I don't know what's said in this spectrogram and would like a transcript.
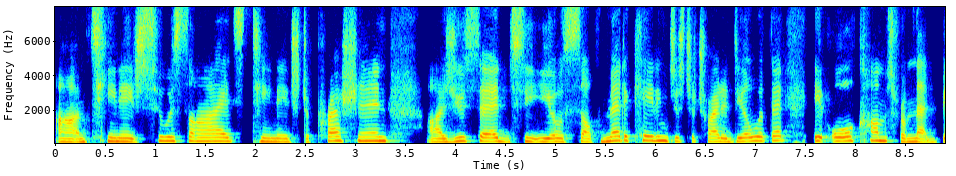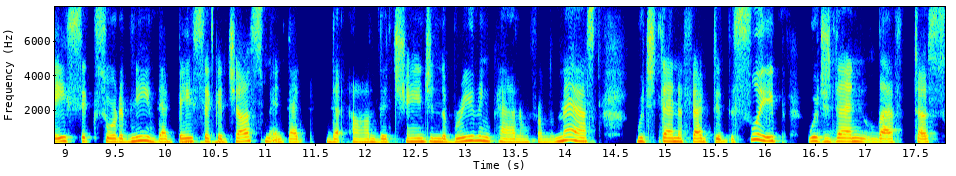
um, teenage suicides teenage depression. Uh, as you said ceos self-medicating just to try to deal with it. It all comes from that basic sort of need that basic adjustment that, that um, the change in the breathing pattern from the mask which then affected the sleep, which then left us,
